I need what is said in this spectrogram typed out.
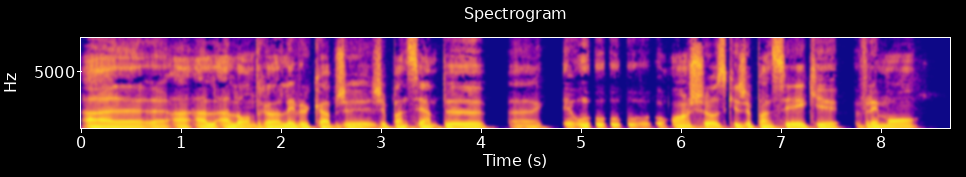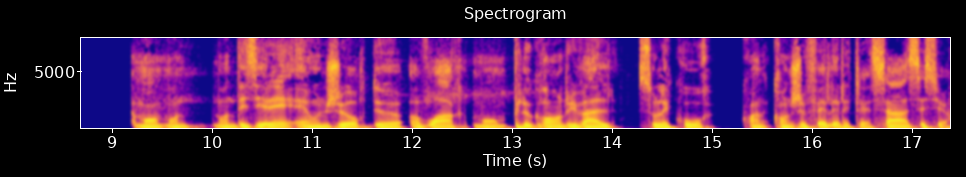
à, à, à Londres, à l'Ever Cup, je, je pensais un peu. Euh, une chose que je pensais que vraiment mon, mon, mon désir est un jour d'avoir mon plus grand rival sur les cours quand, quand je fais la retraite. Ça, c'est sûr.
